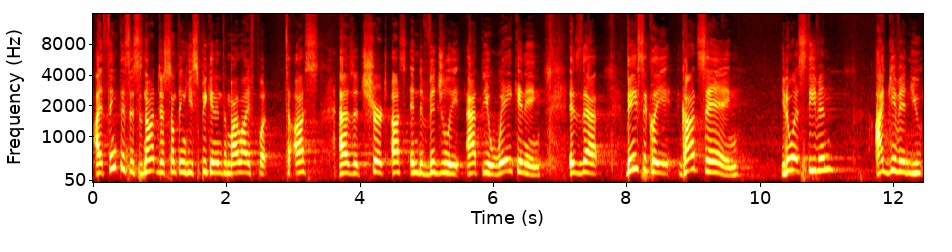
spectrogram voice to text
I think this is not just something he's speaking into my life, but to us as a church, us individually at the awakening, is that basically God's saying, you know what, Stephen? I've given you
